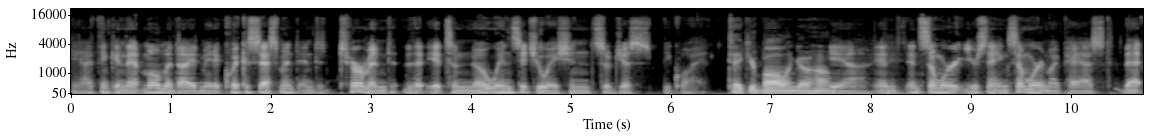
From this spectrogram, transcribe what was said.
Yeah, I think in that moment I had made a quick assessment and determined that it's a no win situation, so just be quiet. Take your ball and go home. Yeah, and, and somewhere you're saying somewhere in my past that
